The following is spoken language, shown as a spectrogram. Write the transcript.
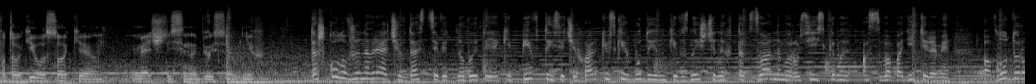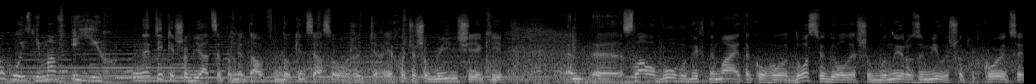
Потолки высокие, мяч не сильно бился в них. Та школу вже навряд чи вдасться відновити, як і пів тисячі харківських будинків, знищених так званими російськими освободітелями. Павло Дорогой знімав і їх. Не тільки щоб я це пам'ятав до кінця свого життя. Я хочу, щоб інші, які е, е, слава Богу, у них немає такого досвіду, але щоб вони розуміли, що тут коїться.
